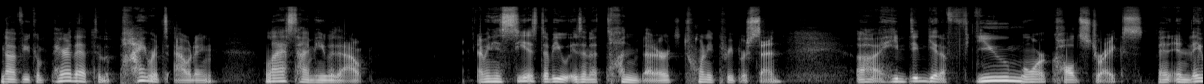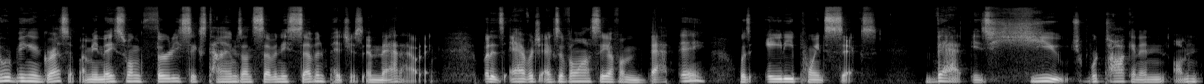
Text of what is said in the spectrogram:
Now, if you compare that to the Pirates outing last time he was out, I mean, his CSW isn't a ton better. It's 23%. Uh, he did get a few more called strikes, and, and, they were being aggressive. I mean, they swung 36 times on 77 pitches in that outing, but its average exit velocity off on that day was 80.6. That is huge. We're talking in um,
